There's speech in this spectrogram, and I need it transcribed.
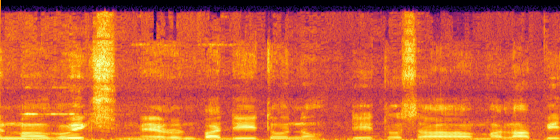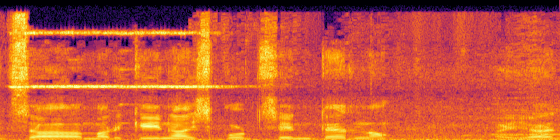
Ayun mga kawiks, meron pa dito no, dito sa malapit sa Marikina Sports Center no. Ayan.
